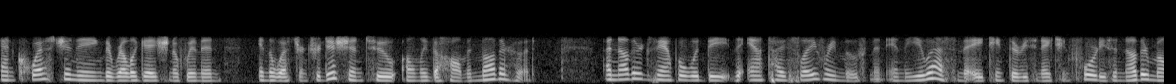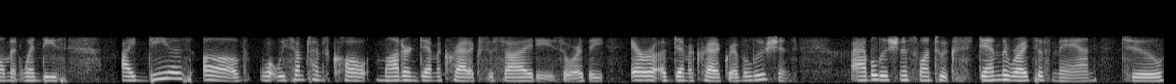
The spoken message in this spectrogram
and questioning the relegation of women in the Western tradition to only the home and motherhood. Another example would be the anti slavery movement in the U.S. in the 1830s and 1840s, another moment when these ideas of what we sometimes call modern democratic societies or the era of democratic revolutions. Abolitionists want to extend the rights of man to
